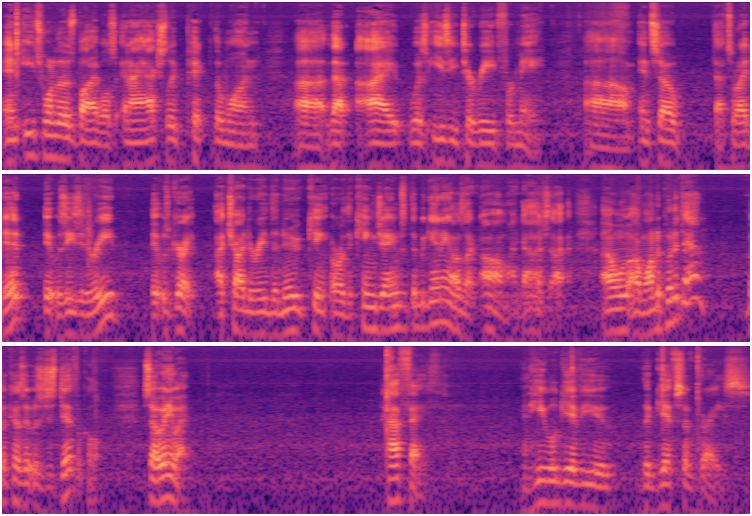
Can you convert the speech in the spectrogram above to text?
in each one of those Bibles and I actually picked the one uh, that I was easy to read for me. Um, and so that's what I did. It was easy to read. It was great. I tried to read the new King or the King James at the beginning. I was like, oh my gosh, I, I, I wanted to put it down because it was just difficult. So anyway, have faith and He will give you the gifts of grace.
